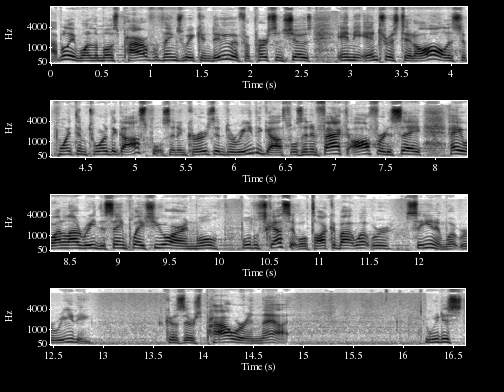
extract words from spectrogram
I believe one of the most powerful things we can do if a person shows any interest at all is to point them toward the Gospels and encourage them to read the Gospels. And in fact, offer to say, hey, why don't I read the same place you are and we'll, we'll discuss it. We'll talk about what we're seeing and what we're reading because there's power in that. We just,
